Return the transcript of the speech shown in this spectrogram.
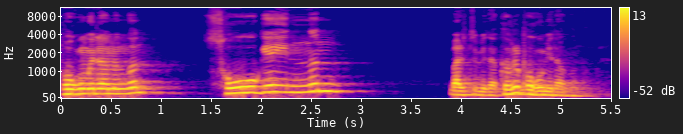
복음이라는 건 속에 있는 말씀이다. 그걸 복음이라고 하는 거예요.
